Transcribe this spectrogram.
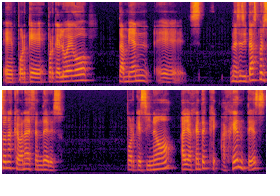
Eh, porque, porque luego también eh, necesitas personas que van a defender eso. porque si no, hay agentes que, agentes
